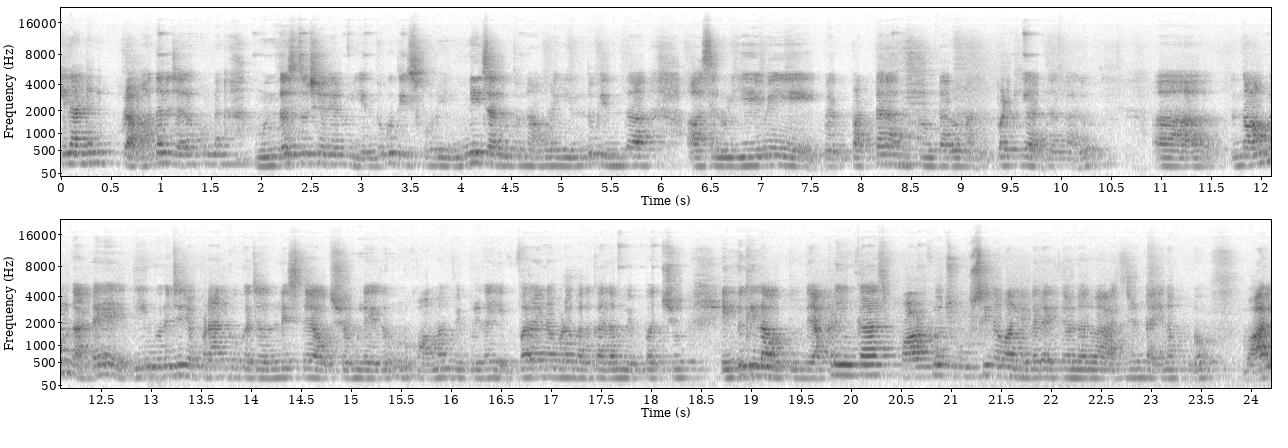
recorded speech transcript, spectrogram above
ఇలాంటి ప్రమాదాలు జరగకుండా ముందస్తు చర్యలు ఎందుకు తీసుకోరు? ఎన్ని జరుగుతున్నా కూడా ఎందుకు ఇంత అసలు ఏమి పట్టరు అనుకుంటారో నాకు ఇప్పటికీ అర్థం కాదు. నార్మల్గా అంటే దీని గురించి చెప్పడానికి ఒక జర్నలిస్టే అవసరం లేదు. కామన్ పీపుల్గా ఎవరైనా కూడా బతకాలం విప్పచ్చు. ఎందుకు ఇలా అవుతుంది? అక్కడ ఇంకా స్పాట్లో చూసిన వాళ్ళు ఎవరైతే ఉన్నారో యాక్సిడెంట్ అయినప్పుడు వాళ్ళ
